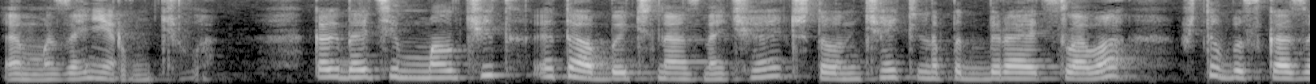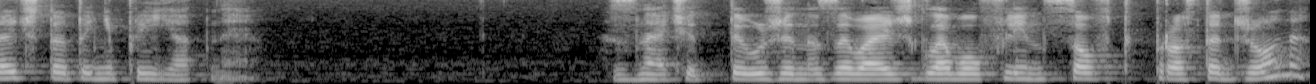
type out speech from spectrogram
Эмма занервничала. Когда Тим молчит, это обычно означает, что он тщательно подбирает слова, чтобы сказать что-то неприятное. «Значит, ты уже называешь главу Флинсофт просто Джона?»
